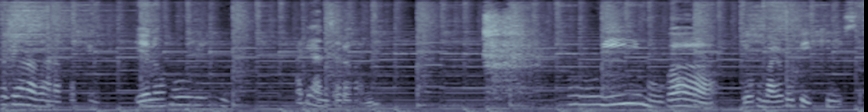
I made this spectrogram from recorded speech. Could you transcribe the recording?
석연화가 하나 뽑힌 얘는 호이 팔이 안 자라가네 호이 모가 요거 말고도 있긴 있어요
